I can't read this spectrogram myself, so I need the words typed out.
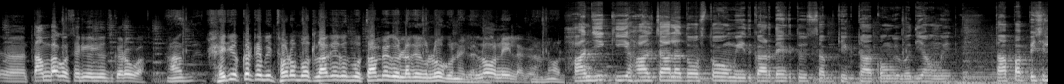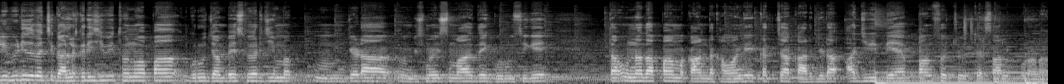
अ, तांबा को सरियो यूज करोगा हाँ शरीर कटे भी थोड़ा बहुत लगेगा तो वो तांबे को लगेगा लोग नहीं लगेगा लो नहीं लगा नो ਹਾਂਜੀ ਕੀ ਹਾਲ ਚਾਲ ਹੈ ਦੋਸਤੋ ਉਮੀਦ ਕਰਦੇ ਹਾਂ ਕਿ ਤੁਸੀਂ ਸਭ ਠੀਕ ਠਾਕ ਹੋਵੋਗੇ ਵਧੀਆ ਹੋਵੋਗੇ ਤਾਂ ਆਪਾਂ ਪਿਛਲੀ ਵੀਡੀਓ ਦੇ ਵਿੱਚ ਗੱਲ ਕਰੀ ਸੀ ਵੀ ਤੁਹਾਨੂੰ ਆਪਾਂ ਗੁਰੂ ਜੰਬੇਸ਼ਵਰ ਜੀ ਮ- ਅਮ ਜਿਹੜਾ ਬਿਸ਼ਨੋਈ ਸਮਾਜ ਦੇ ਗੁਰੂ ਸੀਗੇ ਤਾਂ ਉਹਨਾਂ ਦਾ ਆਪਾਂ ਮਕਾਨ ਦਿਖਾਵਾਂਗੇ ਕੱਚਾ ਘਰ ਜਿਹੜਾ ਅੱਜ ਵੀ ਪਿਆ ਹੈ, 574 ਸਾਲ ਪੁਰਾਣਾ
